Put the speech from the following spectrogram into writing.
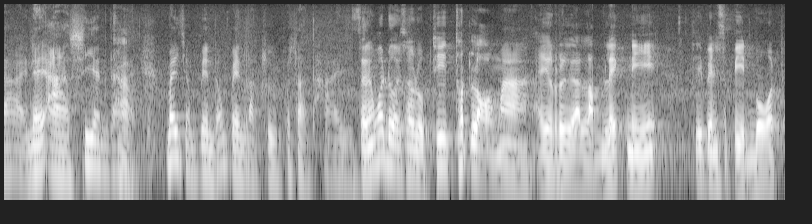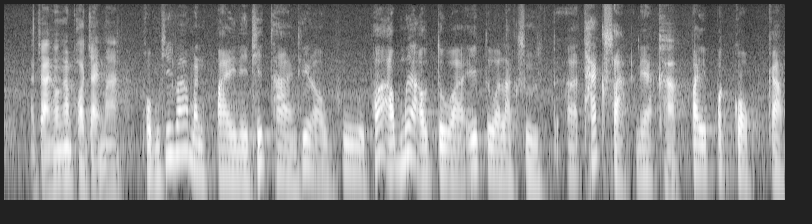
ได้ในอาเซียนได้ครับไม่จำเป็นต้องเป็นหลักสูตรภาษาไทย แสดงว่าโดยสรุปที่ทดลองมาไอ้เรือลำเล็กนี้ที่เป็นสปีดโบ๊ท อาจารย์ค่อนข้างพอใจมาก ผมคิดว่ามันไปในทิศทางที่เราพูด เพราะเอาเมื่อเอาตัวไอ้ตัวหลักสูตรเอ่อทักษะเนี่ยครับไปประกบกับ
